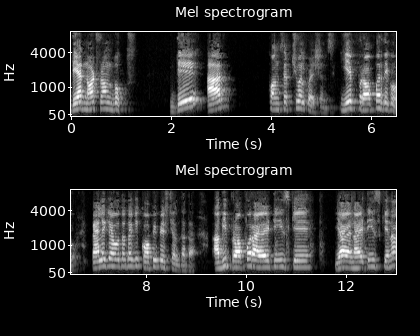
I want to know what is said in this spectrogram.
They are not from books they are conceptual question ये प्रॉपर देखो, पहले क्या होता था कि कॉपी पेस्ट चलता था। अभी प्रॉपर आईआईटीज के या एनआईटीज के ना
